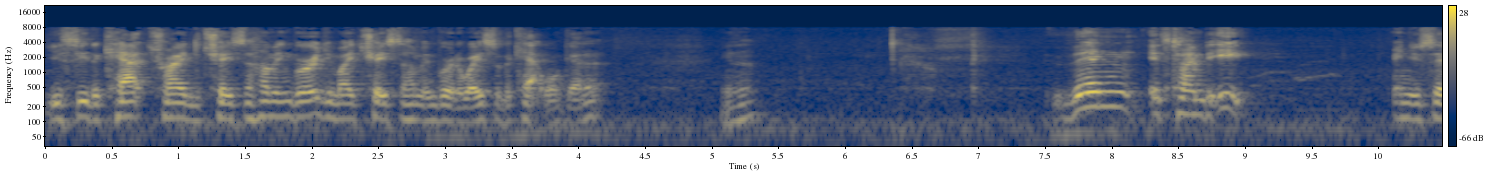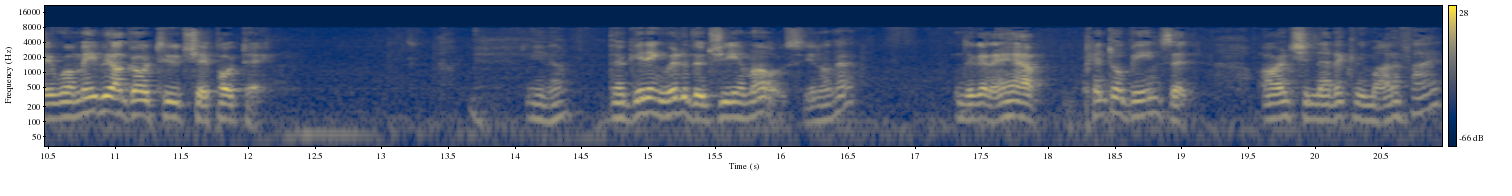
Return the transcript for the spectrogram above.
you see the cat trying to chase a hummingbird, you might chase the hummingbird away so the cat won't get it. You know? Then it's time to eat. And you say, well, maybe I'll go to Chipotle. You know? they're getting rid of their GMOs. You know that? They're going to have pinto beans that aren't genetically modified.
